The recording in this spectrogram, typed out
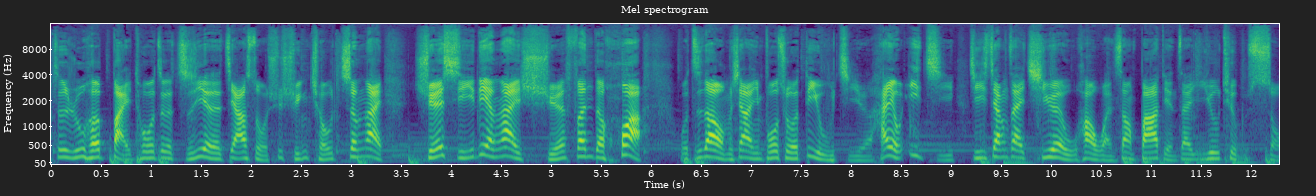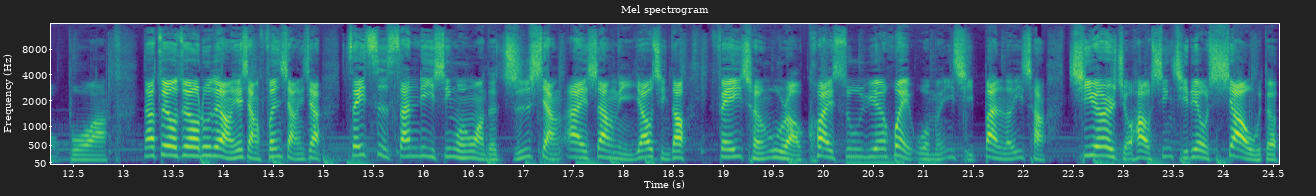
就是如何摆脱这个职业的枷锁，去寻求真爱，学习恋爱学分的话，我知道我们现在已经播出了第五集了，还有一集即将在七月五号晚上八点在 YouTube 首播啊。那最后，最后，陆队长也想分享一下这一次三立新闻网的“只想爱上你”邀请到《非诚勿扰》快速约会，我们一起办了一场七月二十九号星期六下午的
